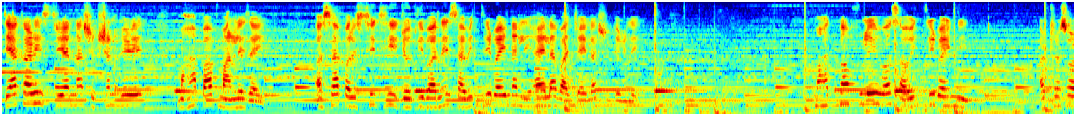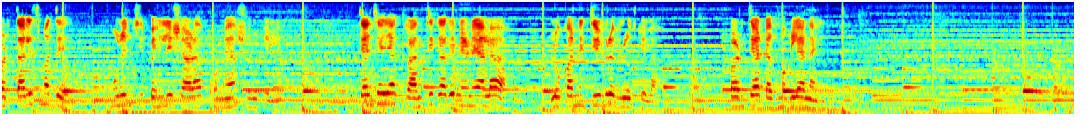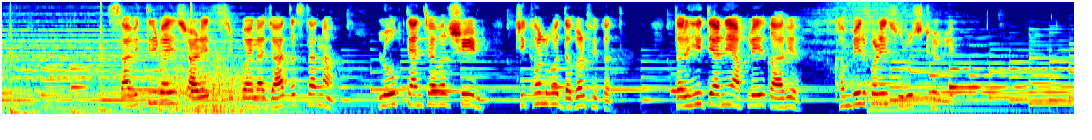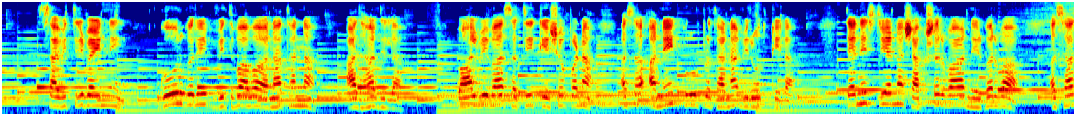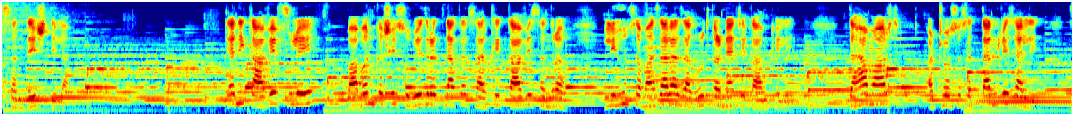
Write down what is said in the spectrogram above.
त्या काळी स्त्रियांना शिक्षण घेणे महापाप मानले जाईल असा परिस्थिती ज्योतिबाने सावित्रीबाईंना लिहायला वाचायला शिकविले. महात्मा फुले व सावित्रीबाईंनी अठराशे अडतालीसमध्ये मुलींची पहिली शाळा पुण्यात सुरू केली. त्यांच्या या क्रांतिकारी निर्णयाला लोकांनी तीव्र विरोध केला. पण त्या डगमगल्या नाही सावित्रीबाई शाळेत शिकवायला जात असताना लोक त्यांच्यावर शेण चिखल व दगड फेकत. तरीही त्याने आपले कार्य खंबीरपणे सुरूच ठेवले. सावित्रीबाईंनी गोरगरीब विधवा व अनाथांना आधार दिला. बालविवाह सती केशवपणा असा अनेक क्रूर प्रथांना विरोध केला. त्याने स्त्रियांना साक्षर व्हा निर्भर व्हा असा संदेश दिला. त्यांनी काव्य फुले बाबनकशी सुभेद रत्नाकर सारखे काव्य संग्रह लिहून समाजाला जागृत करण्याचे काम केले. दहा मार्च अठराशे सत्त्याण्णव साली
